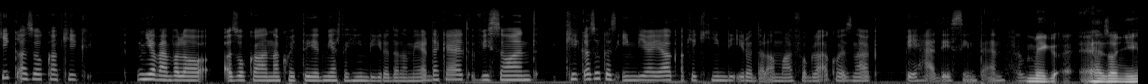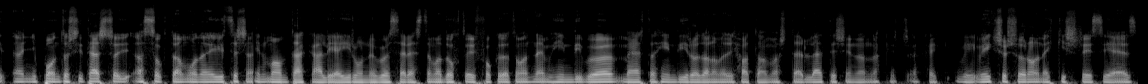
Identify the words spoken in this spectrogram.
Kik azok, akik nyilvánvaló az oka annak, hogy téged miért a hindi irodalom érdekelt, viszont kik azok az indiaiak, akik hindi irodalommal foglalkoznak PHD szinten? Még ehhez annyi, annyi pontosítás, hogy azt szoktam mondani viccesen, én Mamták Ália írónőből szereztem a doktori fokozatomat, nem hindiből, mert a hindi irodalom ez egy hatalmas terület, és én annak egy vég- végső soron egy kis részéhez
